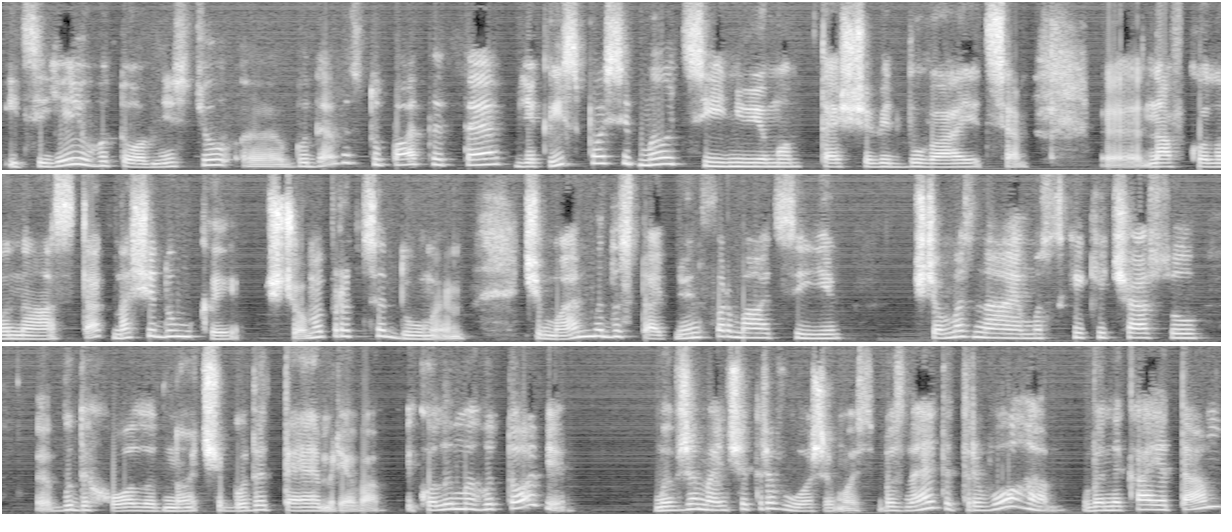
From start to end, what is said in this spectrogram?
І цією готовністю е, буде виступати те, в який спосіб ми оцінюємо те, що відбувається е, навколо нас, так, наші думки, що ми про це думаємо, чи маємо ми достатньо інформації, що ми знаємо, скільки часу буде холодно, чи буде темрява. І коли ми готові, ми вже менше тривожимось. Бо знаєте, тривога виникає там,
